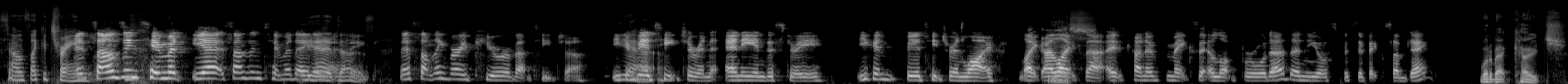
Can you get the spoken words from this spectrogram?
sounds like a train. It sounds intimid. Yeah, it sounds intimidating. Yeah, it I think does. there's something very pure about teacher. You can be a teacher in any industry. You can be a teacher in life. Like I like that. It kind of makes it a lot broader than your specific subject. What about coach?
